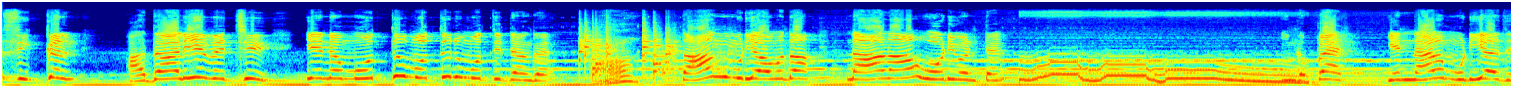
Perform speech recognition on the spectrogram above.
சிக்கல். அதாலேயே வச்சு என்ன மொத்து மொத்துன்னு மொத்திட்டாங்க? தாங்க முடியாம தான் நானா ஓடி வந்துட்டேன். இங்க பேர் என்னால முடியாது.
